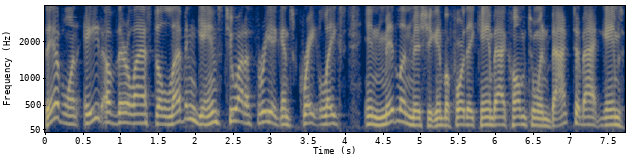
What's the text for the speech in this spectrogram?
They have won eight of their last 11 games, two out of three against Great Lakes in Midland, Michigan, before they came back home to win back to back games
